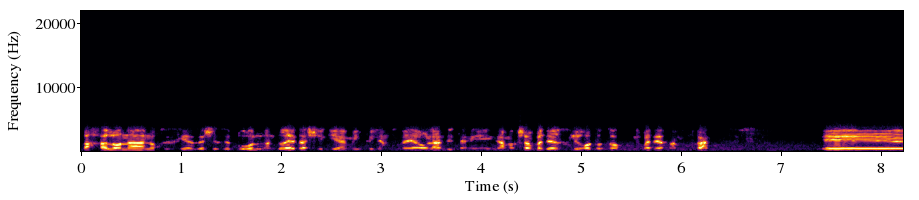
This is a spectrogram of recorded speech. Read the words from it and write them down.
בחלון הנוכחי הזה, שזה ברון אנדרדה, שהגיע מפיליאנס ההולנדית, אני גם עכשיו בדרך לראות אותו, אני בדרך למשחק. אה,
